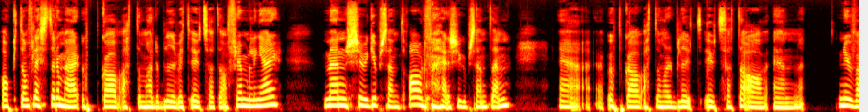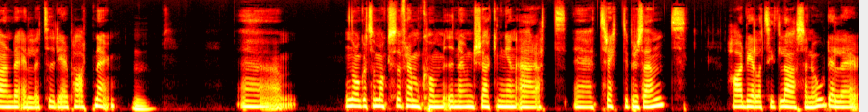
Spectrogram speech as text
Och De flesta av de här uppgav att de hade blivit utsatta av främlingar, men 20 procent av de här 20 procenten eh, uppgav att de hade blivit utsatta av en nuvarande eller tidigare partner. Mm. Något som också framkom i den här undersökningen är att eh, 30 procent har delat sitt lösenord eller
